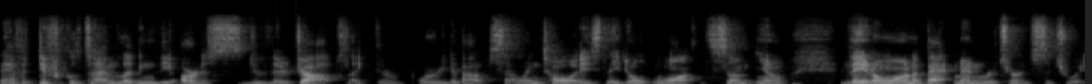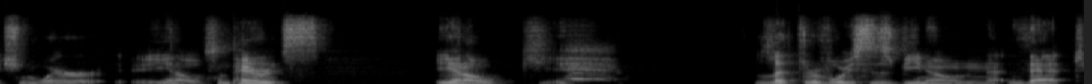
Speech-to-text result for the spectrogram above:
they have a difficult time letting the artists do their jobs. Like, they're worried about selling toys. They don't want some, you know, they don't want a Batman Returns situation where, you know, some parents, you know, let their voices be known that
